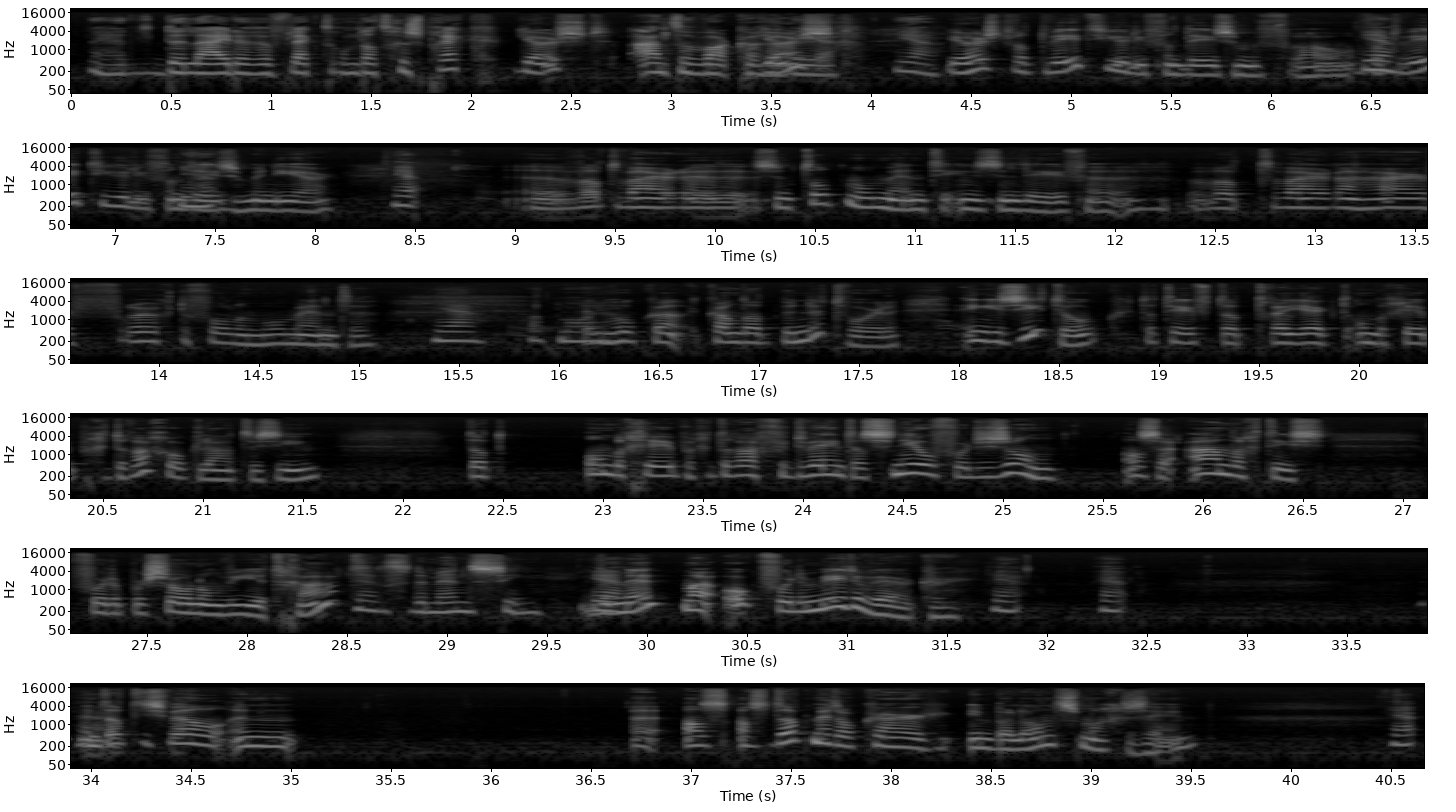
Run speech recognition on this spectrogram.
nou ja, de leider-reflector om dat gesprek Juist, aan te wakkeren Juist. weer. Ja, juist. Wat weten jullie van deze mevrouw? Ja. Wat weten jullie van Ja. deze meneer? Ja. Eh, wat waren zijn topmomenten in zijn leven? Wat waren haar vreugdevolle momenten? ja wat mooi. En hoe kan, kan dat benut worden? En je ziet ook, dat heeft dat traject onbegrepen gedrag ook laten zien, dat onbegrepen gedrag verdwijnt als sneeuw voor de zon. Als er aandacht is voor de persoon om wie het gaat, Ja, dat ze de mens zien. de Ja. men, maar ook voor de medewerker. Ja, ja. En Ja. dat is wel een. eh, als, als dat met elkaar in balans mag zijn. Ja.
